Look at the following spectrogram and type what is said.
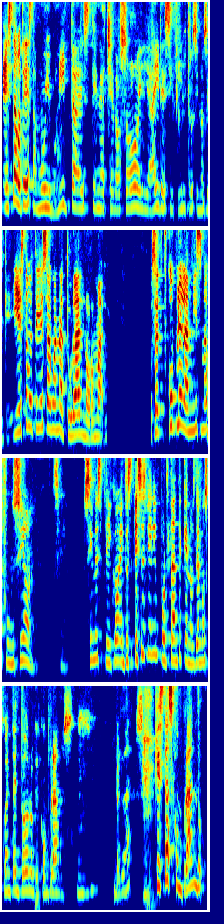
Esta botella está muy bonita, es, tiene H2O y aires y filtros y no sé qué. Y esta botella es agua natural, normal. O sea, cumple la misma función. Sí. ¿Sí me explico? Entonces, eso es bien importante que nos demos cuenta en todo lo que compramos. ¿Verdad? ¿Qué estás comprando?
